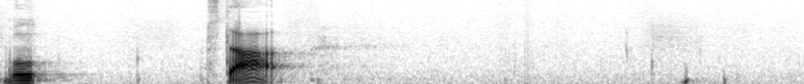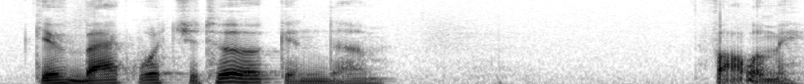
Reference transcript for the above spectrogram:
Well, stop. Give back what you took and um, follow me.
